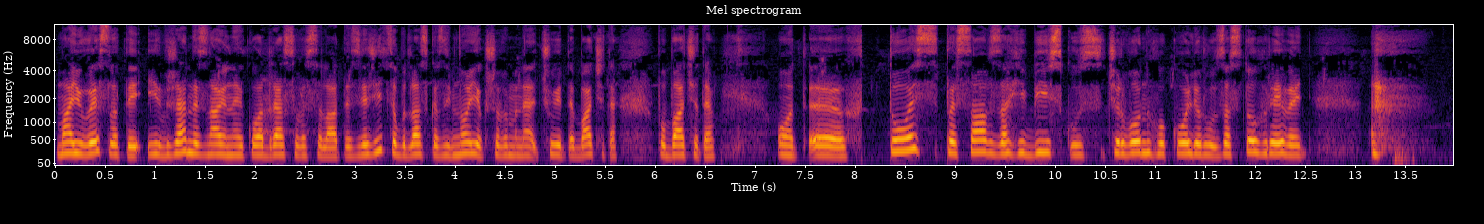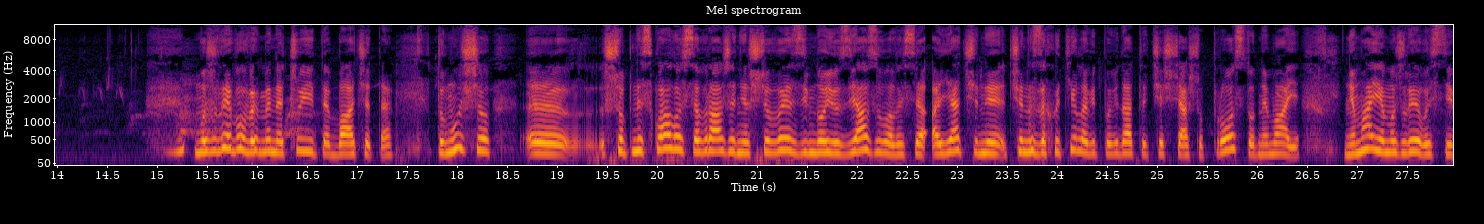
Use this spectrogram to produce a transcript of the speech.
маю вислати і вже не знаю на яку адресу висилати. Зв'яжіться, будь ласка, зі мною, якщо ви мене чуєте, бачите, побачите. От е, хтось писав за гібіскус червоного кольору за 100 гривень. Можливо, ви мене чуєте, бачите, тому що е, щоб не склалося враження, що ви зі мною зв'язувалися, а я чи не, чи не захотіла відповідати, чи ще що просто немає. Немає можливості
